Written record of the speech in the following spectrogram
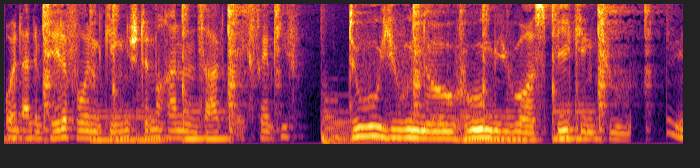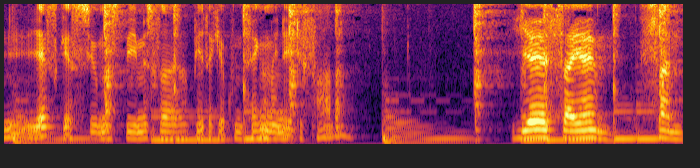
Und an dem Telefon ging die Stimme ran und sagte extrem tief: Do you know whom you are speaking to? Yes, guess you must be Mr. Peter Kyokunseng, my native father. Yes, I am, son.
